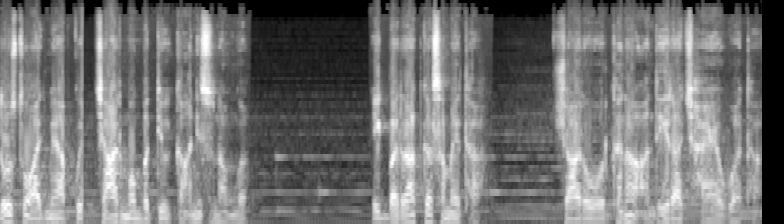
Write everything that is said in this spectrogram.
दोस्तों, आज मैं आपको चार मोमबत्तियों की कहानी सुनाऊँगा। एक बार रात का समय था। चारों ओर घना अंधेरा छाया हुआ था।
